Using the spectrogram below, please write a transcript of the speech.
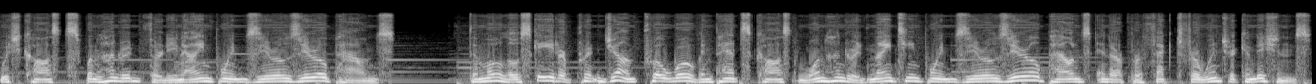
which costs £139.00. The Molo Skater Print Jump Pro woven pants cost £119.00 and are perfect for winter conditions.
